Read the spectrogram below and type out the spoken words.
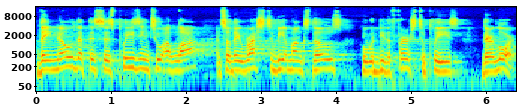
they know that this is pleasing to Allah, and so they rush to be amongst those who would be the first to please their Lord.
